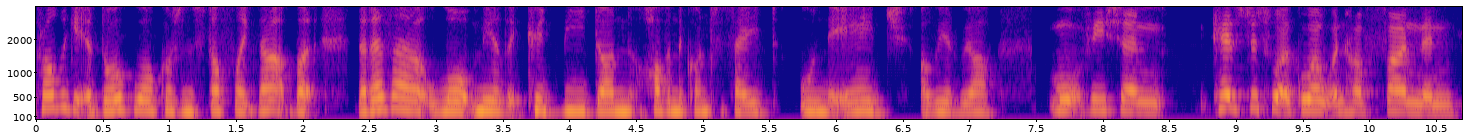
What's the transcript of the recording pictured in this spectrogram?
probably get your dog walkers and stuff like that, but there is a lot more that could be done having the countryside on the edge of where we are. Motivation. Kids just want to go out and have fun and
